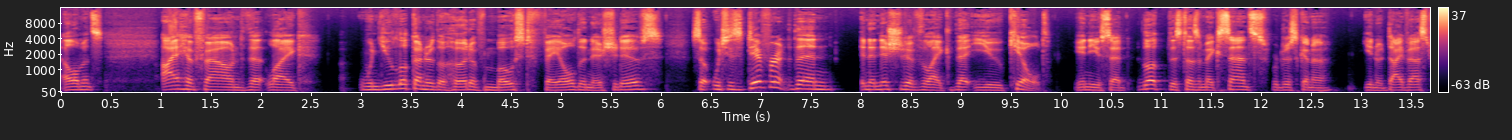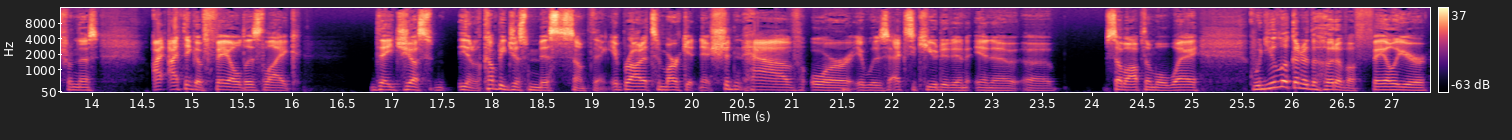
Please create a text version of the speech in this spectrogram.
elements. I have found that like when you look under the hood of most failed initiatives so which is different than an initiative like that you killed and you said look this doesn't make sense. We're just gonna you know divest from this i, I think of failed as like they just you know the company just missed something it brought it to market and it shouldn't have or it was executed in in a, a suboptimal way when you look under the hood of a failure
